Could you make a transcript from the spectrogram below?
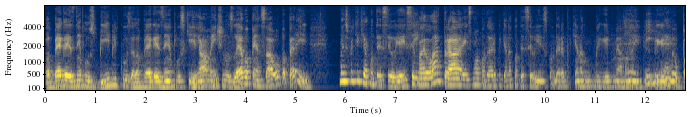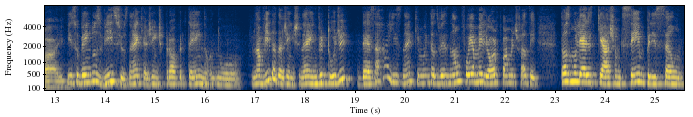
Ela pega exemplos bíblicos, ela pega exemplos que realmente nos levam a pensar, opa, peraí, mas por que que aconteceu? E aí você vai lá atrás, não, quando eu era pequena aconteceu isso, quando eu era pequena briguei com minha mãe, e, briguei é, com meu pai. Isso vem dos vícios, né, que a gente próprio tem no, no, na vida da gente, né, em virtude dessa raiz, né, que muitas vezes não foi a melhor forma de fazer. Então as mulheres que acham que sempre são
